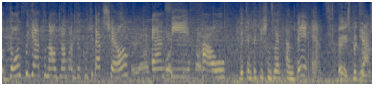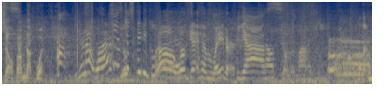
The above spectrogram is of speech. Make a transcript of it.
So don't forget to now jump on the Cookie Ducks channel and see how the competitions went on their end. hey, speak for Yes. yourself. I'm not wet. Ah, you're not wet? It's just very good. Oh, we'll get him later. Yes. So am I. Hold on.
